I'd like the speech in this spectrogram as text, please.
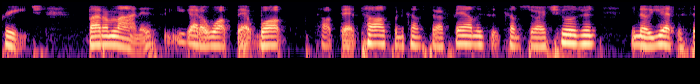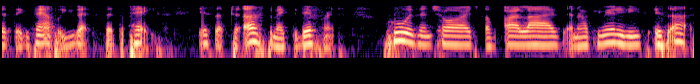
Preach. Bottom line is you got to walk that walk, talk that talk when it comes to our families, when it comes to our children. You know, you have to set the example. You got to set the pace. It's up to us to make the difference. Who is in charge of our lives and our communities is us.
